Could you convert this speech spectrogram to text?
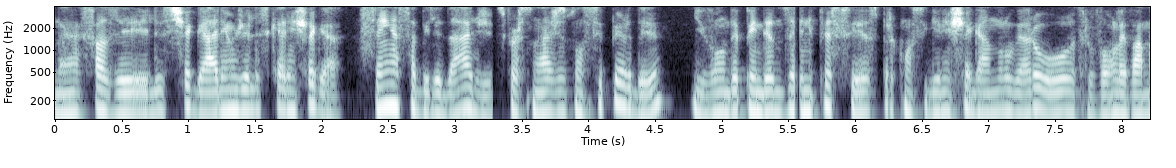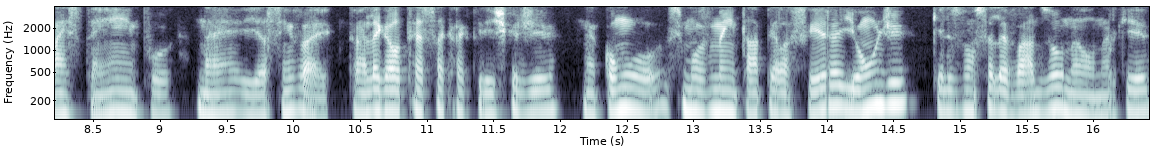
né, fazer eles chegarem onde eles querem chegar. Sem essa habilidade, os personagens vão se perder e vão depender dos NPCs para conseguirem chegar num lugar ou outro, vão levar mais tempo, né, e assim vai. Então é legal ter essa característica de né, como se movimentar pela feira e onde que eles vão ser levados ou não, né? Porque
